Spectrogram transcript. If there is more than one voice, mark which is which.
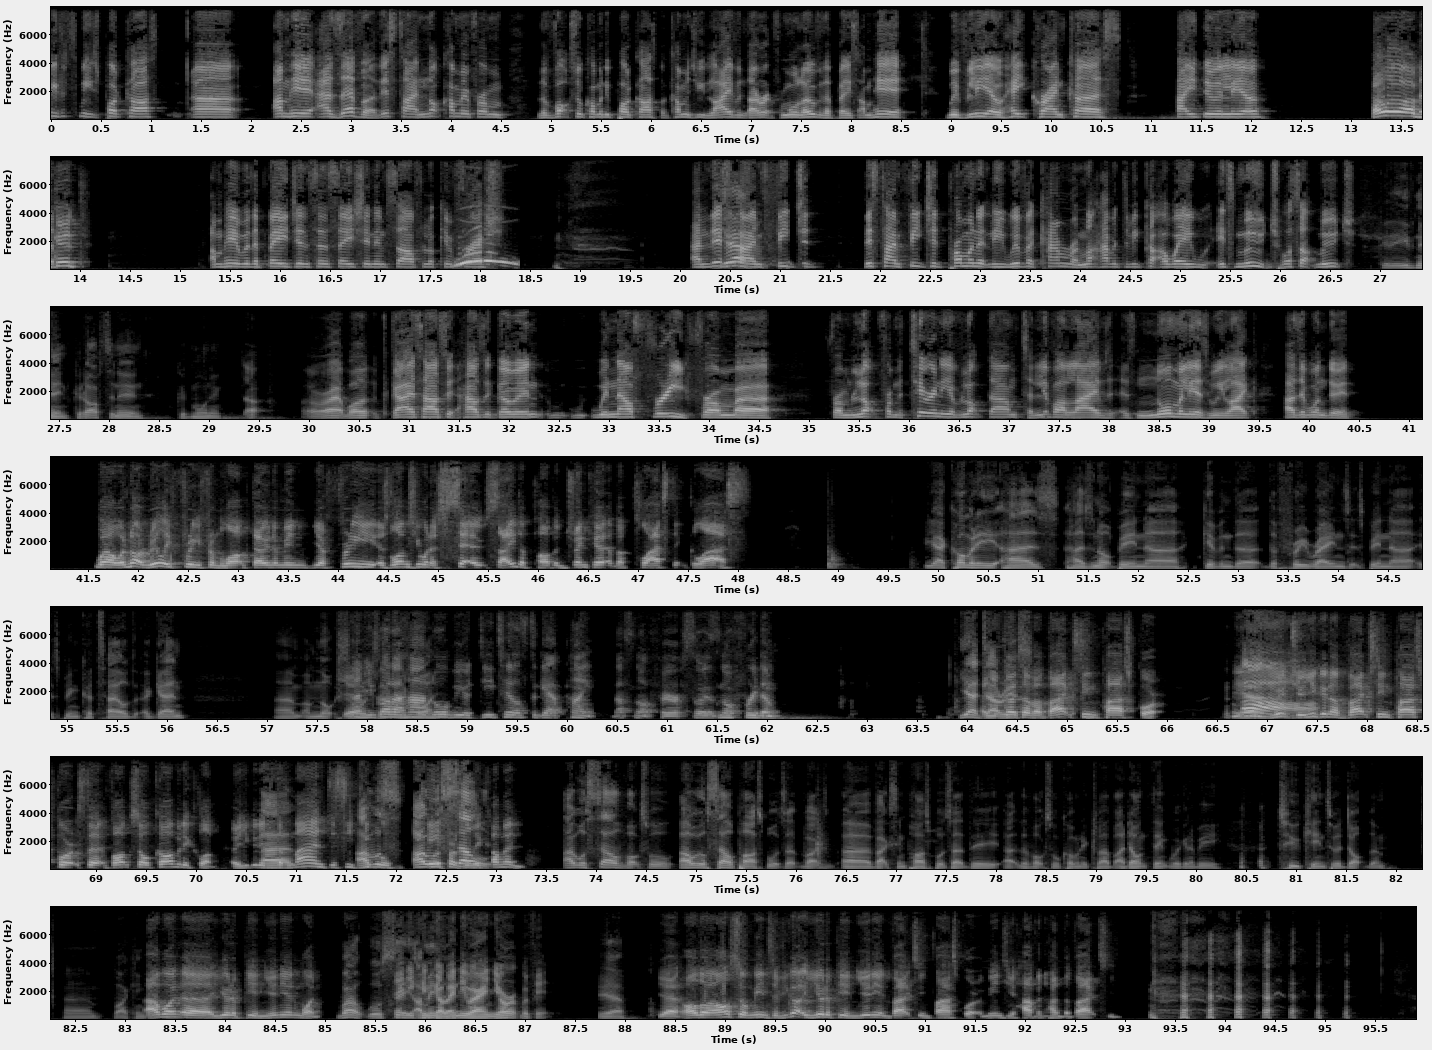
Speaker 1: five of Three Speech podcast. Uh, I'm here as ever. This time, not coming from the Vauxhall Comedy Podcast, but coming to you live and direct from all over the place. I'm here with Leo Hate Crime Kearse. How you doing, Leo?
Speaker 2: Hello, I'm the, good.
Speaker 1: I'm here with the Beijing sensation himself, looking Woo! fresh. And this yeah. time featured this time featured prominently with a camera, not having to be cut away. It's Mooch. What's up, Mooch?
Speaker 3: Good evening. Good afternoon. Good morning.
Speaker 1: Uh, all right. Well, guys, how's it? How's it going? We're now free from uh, from lock from the tyranny of lockdown to live our lives as normally as we like. How's everyone doing?
Speaker 2: Well, we're not really free from lockdown. I mean, you're free as long as you want to sit outside a pub and drink out of a plastic glass.
Speaker 3: Yeah, comedy has has not been uh, given the, the free reins. It's been uh, it's been curtailed again. Um, I'm not sure.
Speaker 4: And you've
Speaker 3: exactly
Speaker 4: got to hand why. over your details to get a pint. That's not fair. So there's no freedom.
Speaker 3: Yeah, Darius.
Speaker 2: you've got to have a vaccine passport. Yeah. Oh. Rich, are you going to have vaccine passports at Vauxhall Comedy Club? Are you going to uh, demand to see people I will, I will sell, when they come in?
Speaker 3: I will sell Vauxhall. I will sell passports at uh, vaccine passports at the at the Vauxhall Comedy Club. I don't think we're going to be too keen to adopt them. Um, but I can.
Speaker 2: I want a European Union one.
Speaker 3: Well, we'll see.
Speaker 1: And you
Speaker 3: I
Speaker 1: can
Speaker 3: mean,
Speaker 1: go anywhere in Europe with it.
Speaker 3: Yeah.
Speaker 2: Yeah. Although it also means if you got a European Union vaccine passport, it means you haven't had the vaccine.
